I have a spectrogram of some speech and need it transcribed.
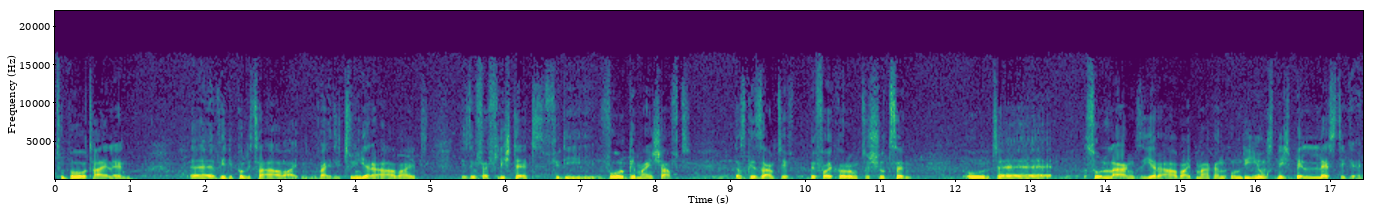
zu beurteilen, äh, wie die Polizei arbeiten, weil sie tun ihre Arbeit, die sind verpflichtet für die Wohlgemeinschaft, das gesamte Bevölkerung zu schützen und äh, solange sie ihre Arbeit machen und die Jungs nicht belästigen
